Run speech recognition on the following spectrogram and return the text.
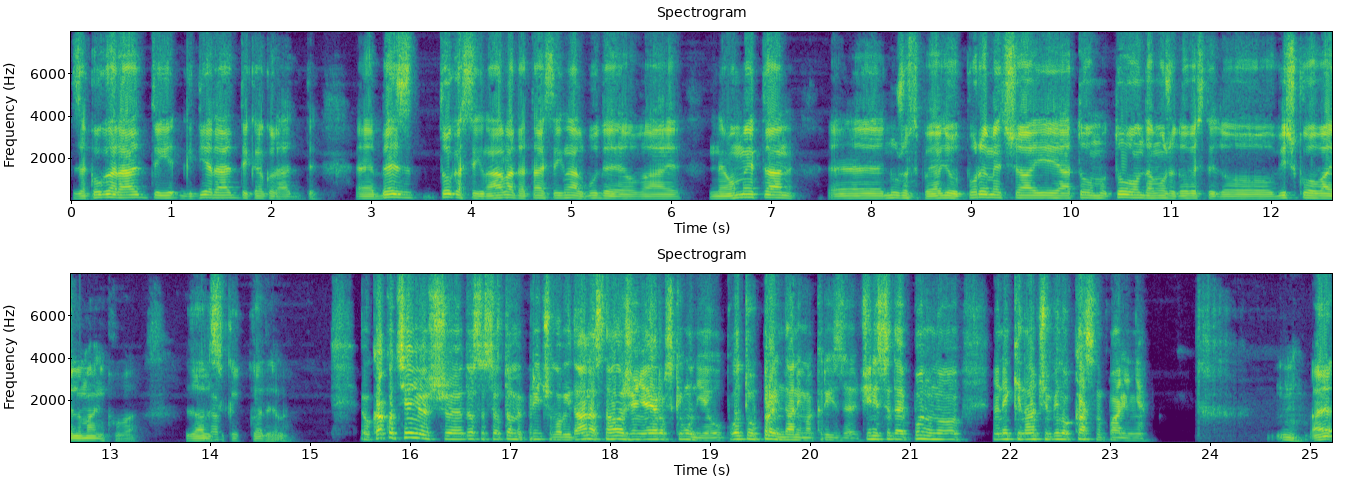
za koga raditi, gdje raditi, kako raditi. Bez toga signala, da taj signal bude ovaj neometan, e, nužno se pojavljuju poremećaje, a to, to onda može dovesti do viškova ili manjkova, zavisi kako kada je. Evo, kako ocjenjuješ, e, dosta se o tome pričalo ovih dana, snalaženje Europske unije, pogotovo u prvim danima krize? Čini se da je ponovno na neki način bilo kasno paljenje. Mm, a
